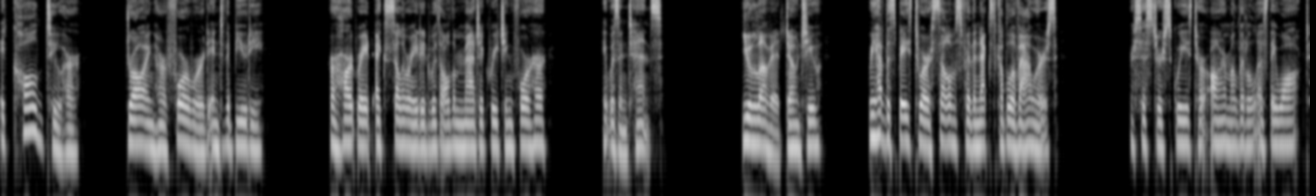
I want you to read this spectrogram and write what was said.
It called to her, drawing her forward into the beauty. Her heart rate accelerated with all the magic reaching for her. It was intense. You love it, don't you? We have the space to ourselves for the next couple of hours. Her sister squeezed her arm a little as they walked.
